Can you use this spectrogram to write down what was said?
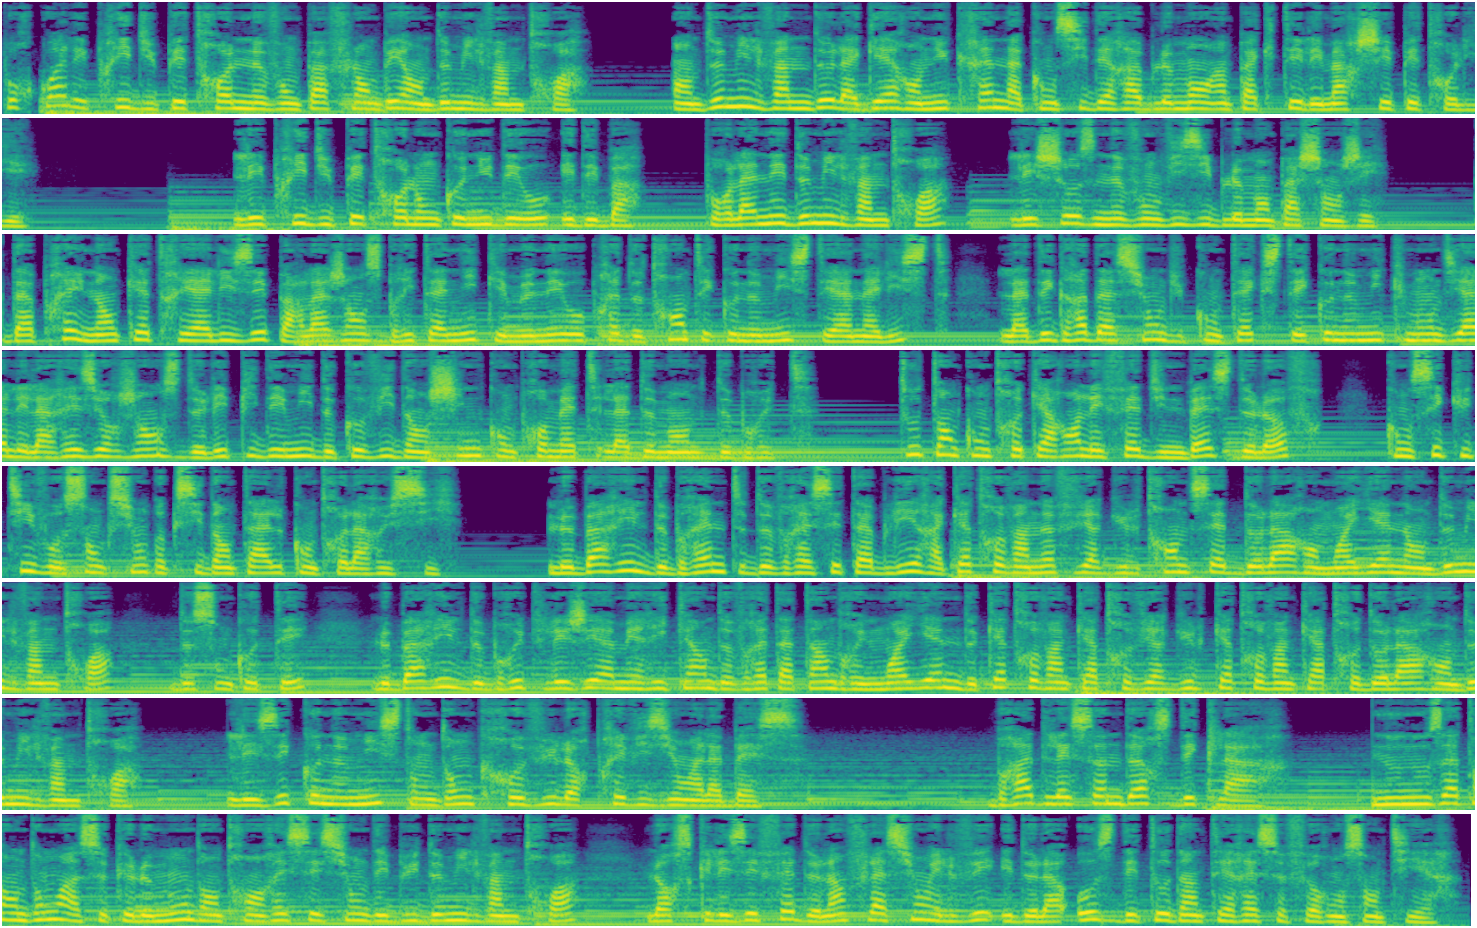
Pourquoi les prix du pétrole ne vont pas flamber en 2023 En 2022, la guerre en Ukraine a considérablement impacté les marchés pétroliers. Les prix du pétrole ont connu des hauts et des bas. Pour l'année 2023, les choses ne vont visiblement pas changer. D'après une enquête réalisée par l'agence britannique et menée auprès de 30 économistes et analystes, la dégradation du contexte économique mondial et la résurgence de l'épidémie de Covid en Chine compromettent la demande de brut. Tout en contrecarrant l'effet d'une baisse de l'offre, consécutive aux sanctions occidentales contre la Russie. Le baril de Brent devrait s'établir à 89,37 dollars en moyenne en 2023. De son côté, le baril de brut léger américain devrait atteindre une moyenne de 84,84 dollars en 2023. Les économistes ont donc revu leurs prévisions à la baisse. Bradley Saunders déclare Nous nous attendons à ce que le monde entre en récession début 2023, lorsque les effets de l'inflation élevée et de la hausse des taux d'intérêt se feront sentir.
